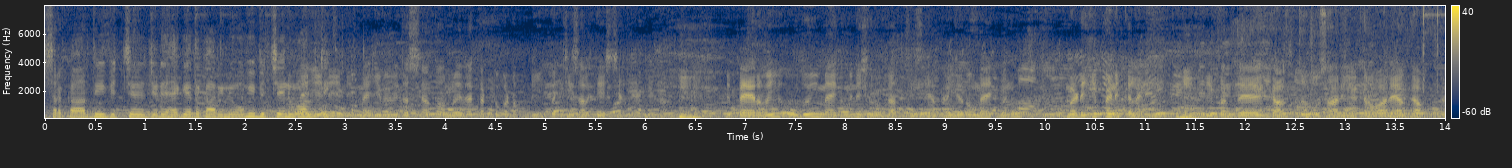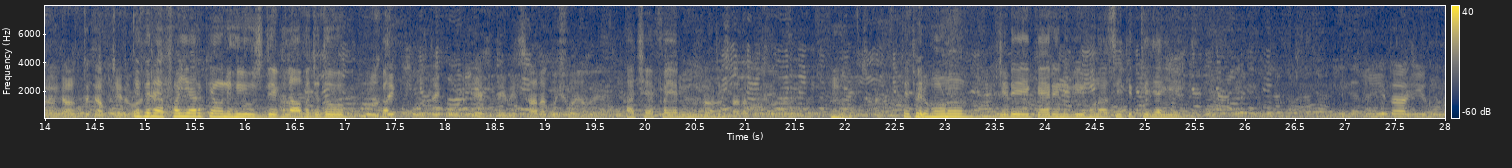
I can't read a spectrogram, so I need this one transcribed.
ਸਰਕਾਰ ਦੇ ਵਿੱਚ ਜਿਹੜੇ ਹੈਗੇ ਅਧਿਕਾਰੀ ਨੇ ਉਹ ਵੀ ਵਿੱਚ ਇਨਵੋਲਵ ਨਹੀਂ ਤੇ ਨਹੀਂ ਮੈਂ ਜਿਵੇਂ ਵੀ ਦੱਸਿਆ ਤੁਹਾਨੂੰ ਇਹਦਾ ਘੱਟੋ ਘੱਟ 20 25 ਸਾਲ ਕੇਸ ਚੱਲਿਆ ਜੀ ਇਹਦਾ। ਪੈਰਵਾਈ ਉਦੋਂ ਹੀ ਮਹਿਕਮੇ ਨੇ ਸ਼ੁਰੂ ਕਰਤੀ ਸੀ ਆਪਣੀ ਜਦੋਂ ਮਹਿਕਮੇ ਨੂੰ ਮੜੀ ਜੀ ਭਿਣਕ ਲੱਗੀ ਵੀ ਬੰਦੇ ਗਲਤ ਉਸਾਰੀਆਂ ਕਰਵਾ ਰਿਹਾ ਗਲਤ- ਗਲਤ ਕਬਜ਼ੇ ਤੇ ਦਵਾ ਫਿਰ ਐਫ ਆਈ ਆਰ ਕਿਉਂ ਨਹੀਂ ਹੋਈ ਉਸ ਦੇ ਖਿਲਾਫ ਜਦੋਂ ਉਸ ਦੇ ਉਸ ਦੇ ਕੋਰਟ ਕੇਸ ਦੇ ਵਿੱਚ ਸਾਰਾ ਕੁਝ ਹੋਇਆ ਹੋਇਆ ਹੈ ਅੱਛਾ ਐਫ ਆਈ ਆਰ ਵੀ ਹੋਈ ਹਾਂ। ਸਾਰਾ ਕੁਝ ਹੋਇਆ ਹੋਇਆ। ਹੈ। ਤੇ ਫਿਰ ਹੁਣ ਜਿਹੜੇ ਕਹਿ ਰਹੇ ਨੇ ਵੀ ਹੁਣ ਅਸੀਂ ਕਿੱਥੇ ਜਾਈਏ? ਇਹ ਤਾਂ ਜੀ ਹੁਣ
